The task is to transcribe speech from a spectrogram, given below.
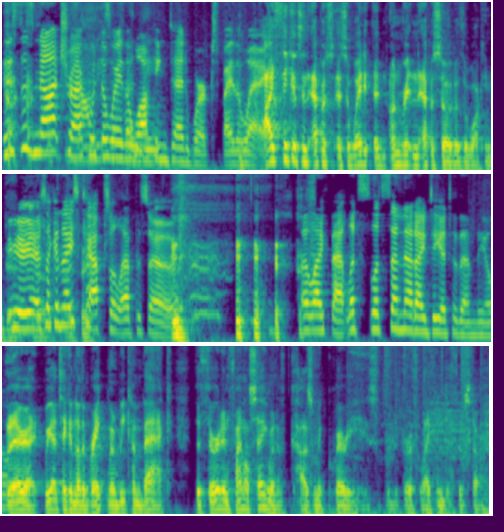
This does not track with the way The. Walking Dead works, by the way. I think it's an episode. It's a way to, an unwritten episode of The Walking Dead. yeah, yeah, it's uh, like a nice capsule episode. I like that. Let's let's send that idea to them, Neil. All right, we got to take another break. When we come back, the third and final segment of Cosmic Queries: the birth, life, and death of Star.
